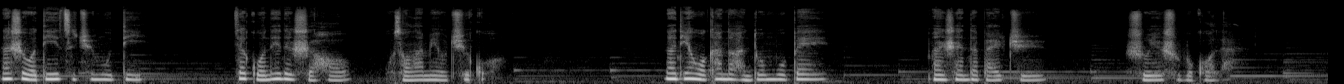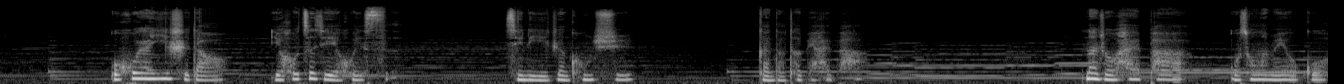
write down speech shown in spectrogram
那是我第一次去墓地，在国内的时候，我从来没有去过。那天我看到很多墓碑。漫山的白菊，数也数不过来。我忽然意识到，以后自己也会死，心里一阵空虚，感到特别害怕。那种害怕，我从来没有过。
